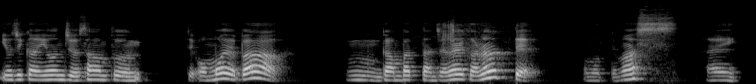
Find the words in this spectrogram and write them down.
4時間43分って思えば、うん、頑張ったんじゃないかなって思ってます。はい。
